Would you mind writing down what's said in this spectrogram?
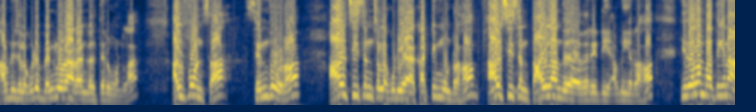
அப்படின்னு சொல்லக்கூடிய பெங்களூரா ரகங்கள் தேர்வு பண்ணலாம். அல்போன்சா செந்தூரம் ஆல் சீசன் சொல்லக்கூடிய கட்டிமூன் ரகம் ஆல் சீசன் தாய்லாந்து வெரைட்டி அப்படிங்கிற ரகம். இதெல்லாம் பார்த்தீங்கன்னா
